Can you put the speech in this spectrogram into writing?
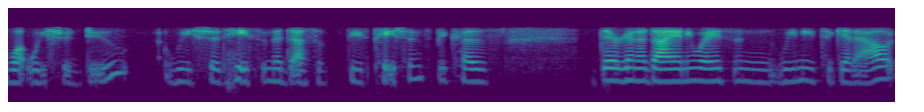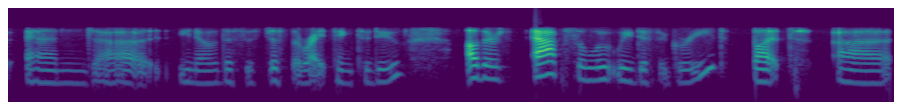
what we should do. We should hasten the death of these patients because they're going to die anyways and we need to get out and uh you know this is just the right thing to do others absolutely disagreed but uh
